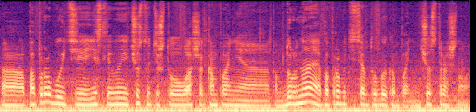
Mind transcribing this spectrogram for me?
а, попробуйте, если вы чувствуете, что ваша компания там, дурная, попробуйте себя в другой компании, ничего страшного.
